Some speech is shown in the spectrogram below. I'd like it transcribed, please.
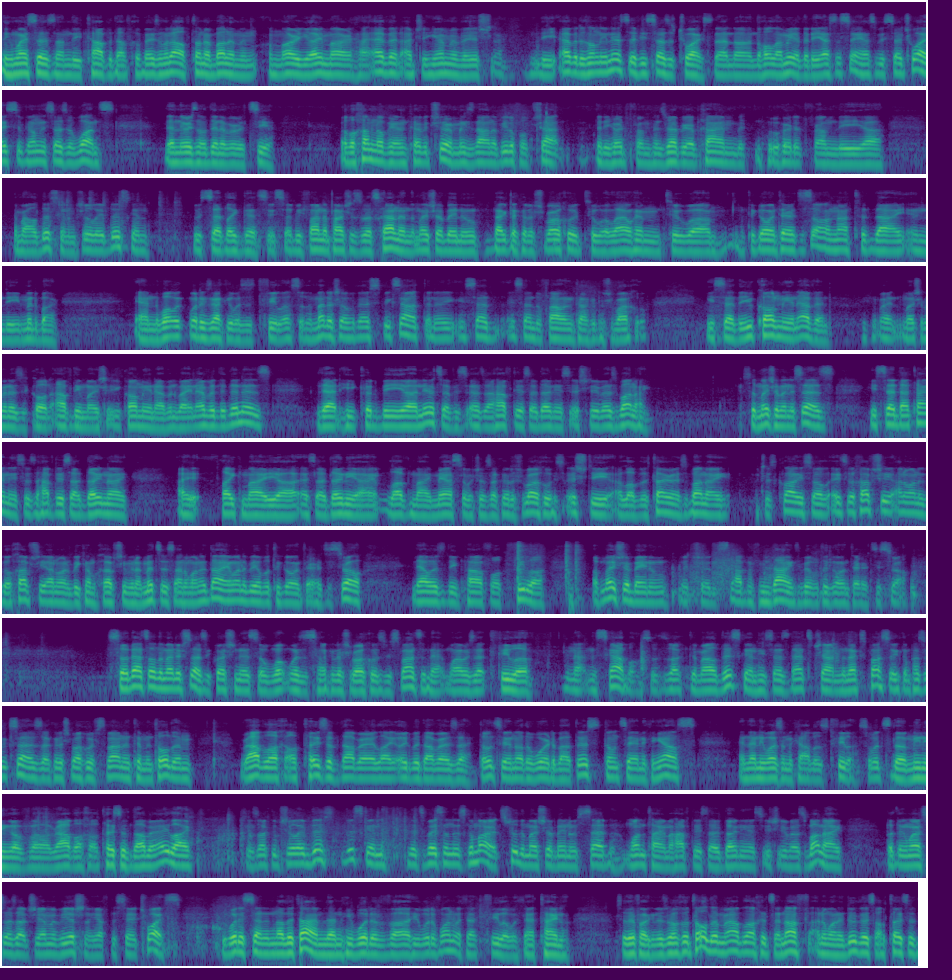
The Gemara says on the top of Daf Chavez Amar Ha'eved Achi Yemer Ve'yishna. The Eved is only nitz if he says it twice. That uh, the whole Amir that he has to say has to be said twice. If he only says it once, then there is no din of a Ritzia. Rabbi Chanan over here in Kovetz brings down a beautiful chat that he heard from his Rebbe Reb Chaim, who heard it from the uh, the Maharil Diskin, Shulei Diskin, who said like this. He said, "We find in Parshas Veschanan that Moshe Rabbeinu begged Hakadosh Baruch Hu to allow him to um, to go into Eretz Yisrael and not to die in the Midbar." And what what exactly was his tefillah? So the Medrash over there speaks out that he, said he said the following to Hakadosh Baruch Hu said that you called me an Evan. Right? Moshe Rabbeinu is called Avdi Moshe. You call me an Evan. By an Evan, the din is that he could be uh, Nirtzev as a Hafti Adonius Ishri Vezbanai. So Moshe Rabbeinu says he said that time. He says Hafti Adonai. I like my uh, as Adoni. I love my master, which is Hakadosh Baruch Hu. Is Ishti. I love the Torah. Banai, which is Klal Yisrael. Eitzel Chavshi. I don't want to go Chavshi. I don't want to become Chavshi min mitzvahs. I don't want to die. I want to be able to go into Eretz Yisrael. That was the powerful tefillah of Moshe Rabbeinu which should stop him from dying to be able to go into Eretz Yisrael. So that's all the Medrash says. The question is, so what was Hakadosh Baruch Hu's response in that? Why was that tefillah not in the skabel? So Zok the Maharil Diskin, he says that's shot in the next pasuk. The pasuk says Hakadosh Baruch Hu responded to him and told him, Ravlach al Toisav Dabar Elai Oid Dabar Don't say another word about this. Don't say anything else. And then he wasn't Mekabel's tefillah. So what's the meaning of uh, Ravlach al Toisav Dabar Elai? So Zakib Shalev Diskin, that's based on this Gemara. It's true that Moshe Rabbeinu said one time, say Adonias Yishiv Banai, but the Gemara says Shem you have to say it twice. He would have said another time, then he would have uh, he would have won with that tefillah, with that taina. So therefore, Baruch told him, Rablach, it's enough. I don't want to do this. I'll tell you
